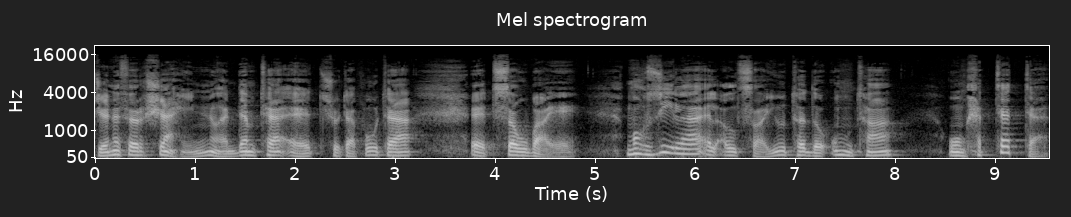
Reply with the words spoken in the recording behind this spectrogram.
جينيفر شاهين وقدمتا إت شتابوتا إت صوباية مغزيلا الألصايوتا دو أمتا ومختتا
